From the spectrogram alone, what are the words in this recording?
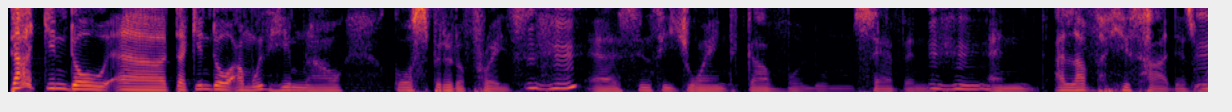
Takindo, uh, Takindo, I'm with him now. God's Spirit of Praise, Mm-hmm. uh, since he joined God Volume 7 Mm-hmm. and I love his heart as well.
